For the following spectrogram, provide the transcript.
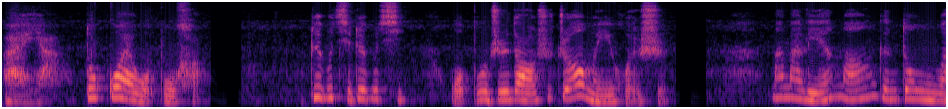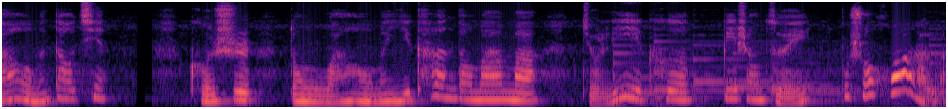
哎呀，都怪我不好，对不起，对不起，我不知道是这么一回事。”妈妈连忙跟动物玩偶们道歉，可是动物玩偶们一看到妈妈，就立刻闭上嘴不说话了。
